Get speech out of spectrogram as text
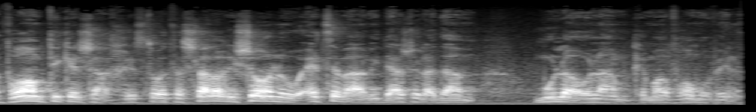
אברום תיקן שחריס, זאת אומרת, השלב הראשון הוא עצם העמידה של אדם מול העולם, כמו אברום אבינו.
